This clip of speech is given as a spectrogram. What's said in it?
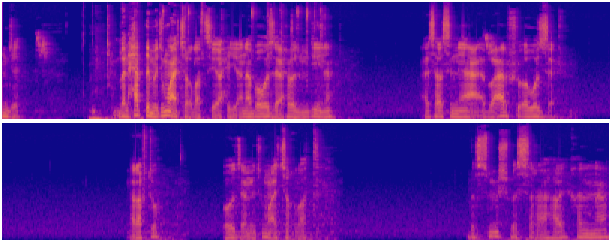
جد بنحط مجموعة شغلات سياحية. أنا بوزع حول المدينة. على أساس إني بعرف شو أوزع. عرفتوا؟ بوزع مجموعة شغلات. بس مش بالسرعة هاي خلنا.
